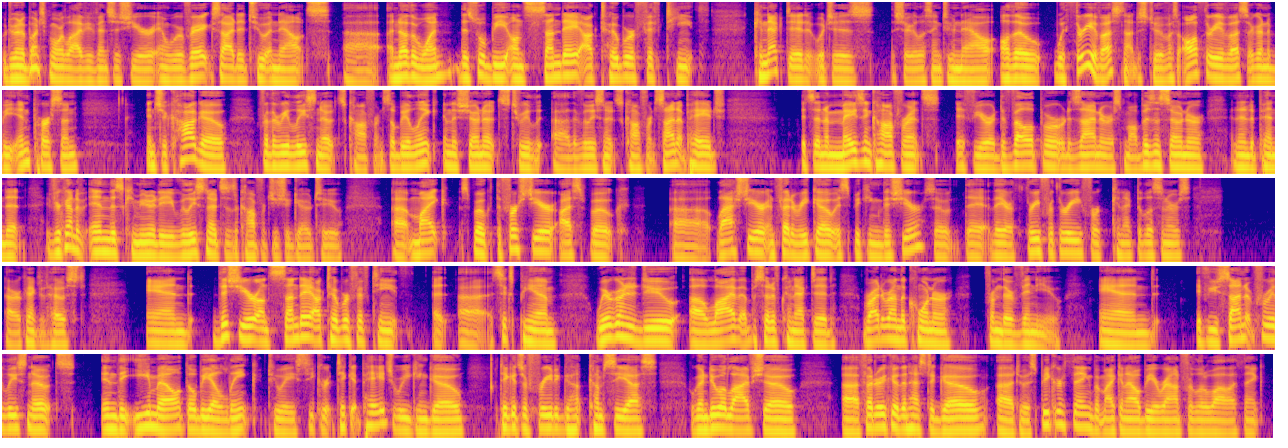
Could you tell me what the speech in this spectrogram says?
We're doing a bunch more live events this year, and we're very excited to announce uh, another one. This will be on Sunday, October 15th. Connected, which is the show you're listening to now, although with three of us, not just two of us, all three of us are going to be in person in Chicago for the Release Notes conference. There'll be a link in the show notes to uh, the Release Notes conference sign up page. It's an amazing conference. If you're a developer or designer, a small business owner, an independent, if you're kind of in this community, Release Notes is a conference you should go to. Uh, Myke spoke the first year. I spoke uh, last year, and Federico is speaking this year. So they they are three for three for connected listeners or connected host. And this year on Sunday, October fifteenth at uh, six p.m., we're going to do a live episode of Connected right around the corner from their venue. And if you sign up for release notes in the email, there'll be a link to a secret ticket page where you can go. Tickets are free to come see us. We're going to do a live show. Uh, Federico then has to go uh, to a speaker thing, but Myke and I will be around for a little while, I think.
